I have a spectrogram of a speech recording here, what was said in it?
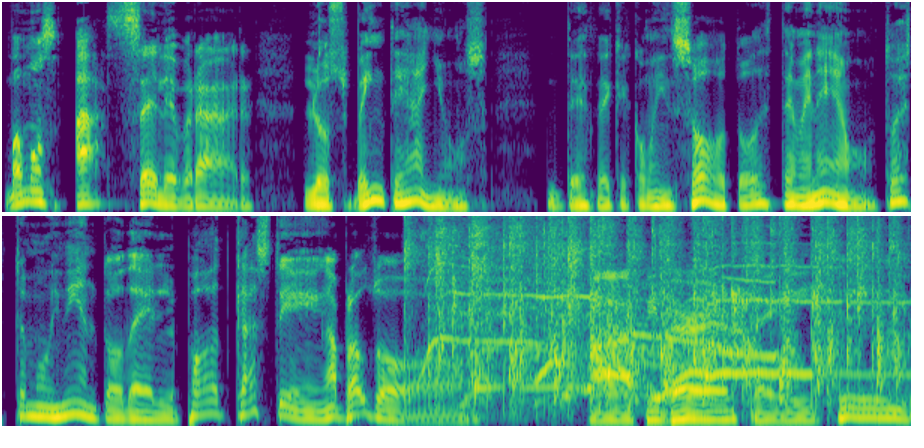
vamos a celebrar los 20 años desde que comenzó todo este meneo, todo este movimiento del podcasting. ¡Aplausos! Happy birthday to you.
